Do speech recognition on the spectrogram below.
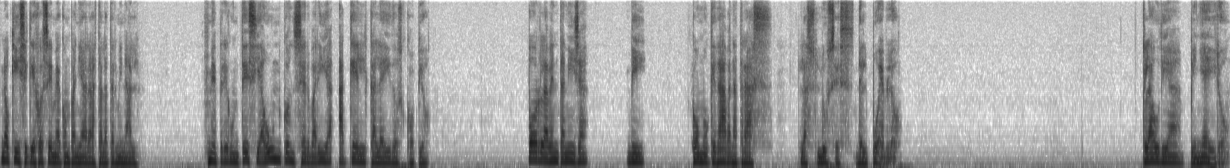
No quise que José me acompañara hasta la terminal. Me pregunté si aún conservaría aquel caleidoscopio. Por la ventanilla vi cómo quedaban atrás las luces del pueblo. Claudia Piñeiro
